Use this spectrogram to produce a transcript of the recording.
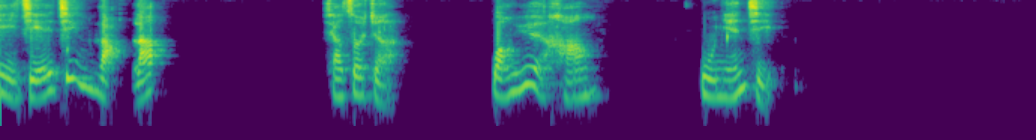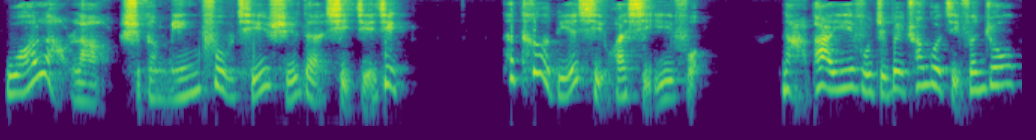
洗洁精姥姥，小作者王月航，五年级。我姥姥是个名副其实的洗洁精，她特别喜欢洗衣服，哪怕衣服只被穿过几分钟，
